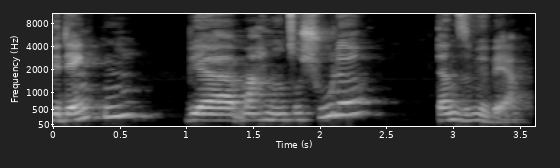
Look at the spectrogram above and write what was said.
Wir denken, wir machen unsere Schule, dann sind wir wer.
